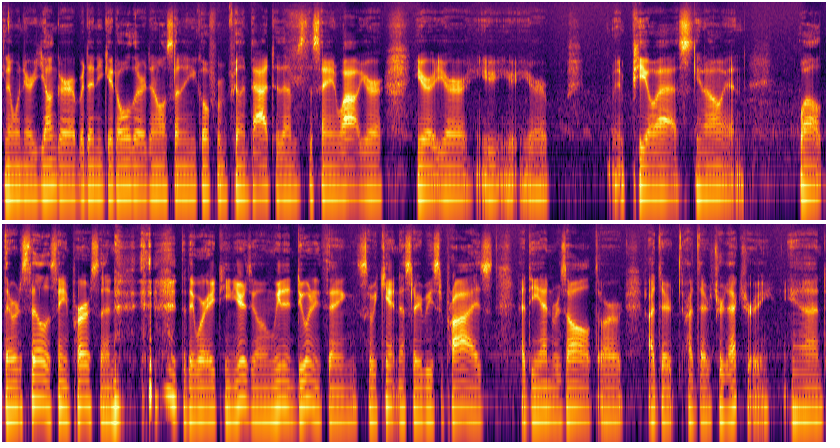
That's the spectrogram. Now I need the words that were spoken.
you know, when they're younger, but then you get older, then all of a sudden you go from feeling bad to them to saying, "Wow, you're you're you're you're, you're POS," you know, and well, they were still the same person that they were 18 years ago, and we didn't do anything, so we can't necessarily be surprised at the end result or at their at their trajectory. And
